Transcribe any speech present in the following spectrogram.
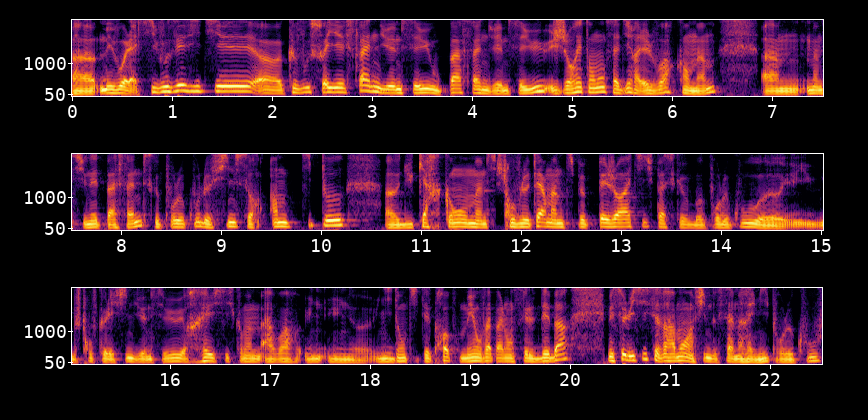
Euh, mais voilà, si vous hésitiez euh, que vous soyez fan du MCU ou pas fan du MCU, j'aurais tendance à dire allez le voir quand même, euh, même si vous n'êtes pas fan, parce que pour le coup le film sort un petit peu euh, du carcan, même si je trouve le terme un petit peu péjoratif, parce que pour le coup euh, je trouve que les films du MCU réussissent quand même à avoir une, une, identité propre, mais on va pas lancer le débat. Mais celui-ci c'est vraiment un film de Sam Raimi pour le coup,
